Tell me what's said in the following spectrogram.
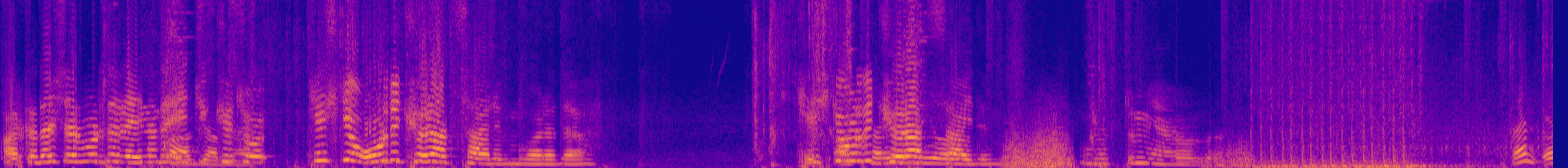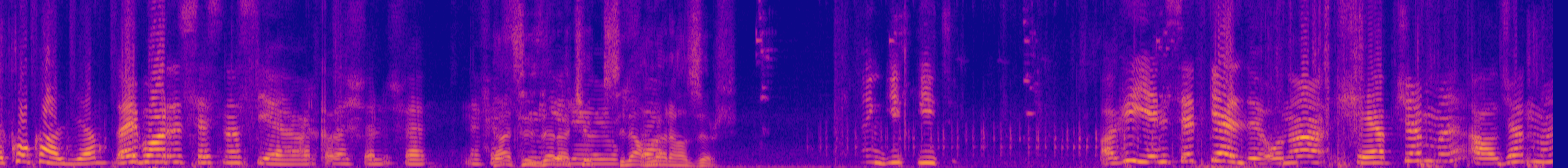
Arkadaşlar bu arada Reyna'da en Alacağım kötü... ya. Keşke orada kör atsaydım bu arada. Keşke orada kör Atsaydım. atsaydım. Unuttum ya. Ben ekok alacağım. Dayı bu arada ses nasıl ya arkadaşlar lütfen. Nefes mi Telsizler geliyor açık, yoksa- silahlar hazır. Sen git git. Aga yeni set geldi. Ona şey yapacağım mı? Alacak mı?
